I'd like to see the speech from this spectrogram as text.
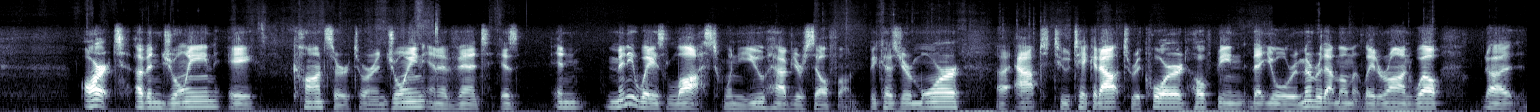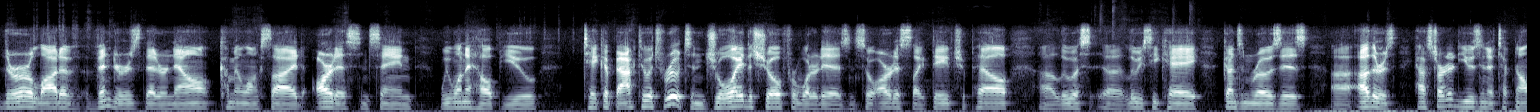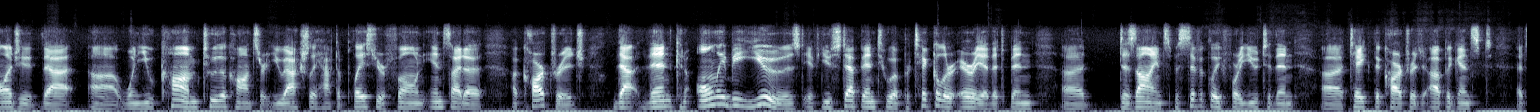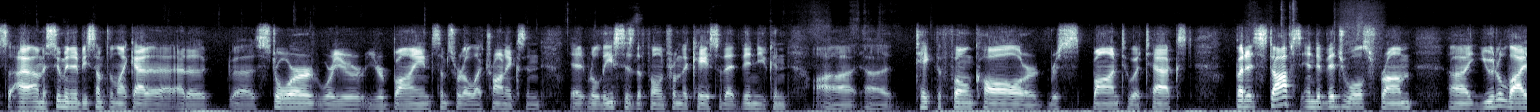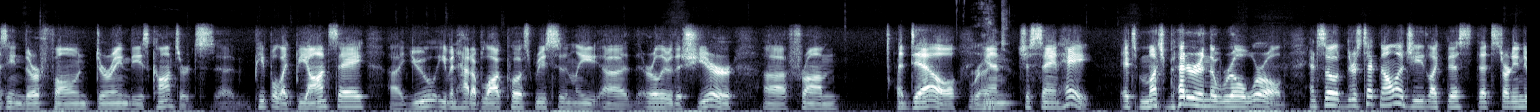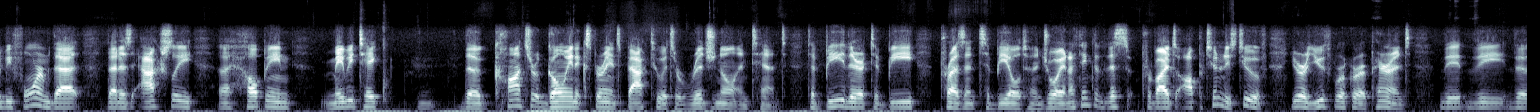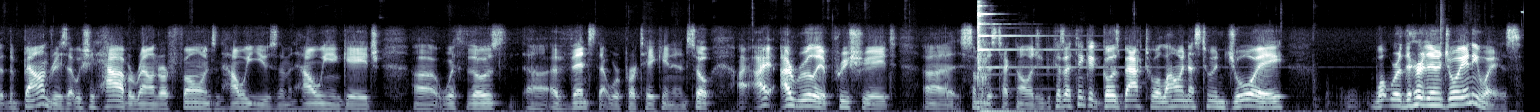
art of enjoying a concert or enjoying an event is in many ways lost when you have your cell phone because you're more uh, apt to take it out to record, hoping that you will remember that moment later on. Well, uh, there are a lot of vendors that are now coming alongside artists and saying, we want to help you take it back to its roots, enjoy the show for what it is. And so artists like Dave Chappelle, uh, Louis, uh, Louis C.K., Guns N' Roses, uh, others have started using a technology that uh, when you come to the concert, you actually have to place your phone inside a, a cartridge that then can only be used if you step into a particular area that's been uh, designed specifically for you to then uh, take the cartridge up against. It's, I'm assuming it'd be something like at a, at a uh, store where you're you're buying some sort of electronics and it releases the phone from the case so that then you can uh, uh take the phone call or respond to a text. But it stops individuals from uh, utilizing their phone during these concerts. Uh, people like Beyonce, you even had a blog post recently, earlier this year, from Adele Right. and just saying, hey, it's much better in the real world. And so there's technology like this that's starting to be formed that that is actually uh, helping maybe take the concert going experience back to its original intent to be there to be present to be able to enjoy and i think that this provides opportunities too if you're a youth worker or a parent the the the, the boundaries that we should have around our phones and how we use them and how we engage uh, with those uh, events that we're partaking in so i i, really appreciate uh, some of this technology because i think it goes back to allowing us to enjoy what we're there to enjoy anyways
